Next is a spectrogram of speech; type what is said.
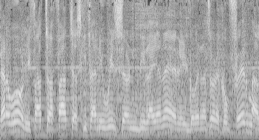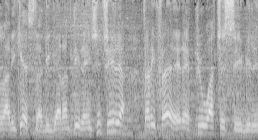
Caro voli, faccia a faccia Schifani Wilson di Ryanair, il governatore conferma la richiesta di garantire in Sicilia tariffe aeree più accessibili.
